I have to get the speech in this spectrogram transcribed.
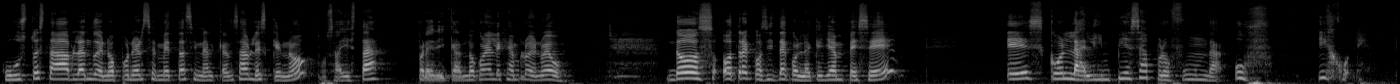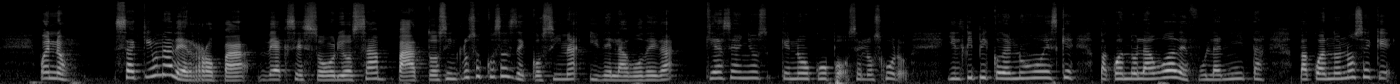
Justo estaba hablando de no ponerse metas inalcanzables, que no, pues ahí está, predicando con el ejemplo de nuevo. Dos, otra cosita con la que ya empecé es con la limpieza profunda. Uf, híjole. Bueno, saqué una de ropa, de accesorios, zapatos, incluso cosas de cocina y de la bodega que hace años que no ocupo, se los juro. Y el típico de no, es que pa' cuando la boda de fulanita, pa' cuando no sé qué,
